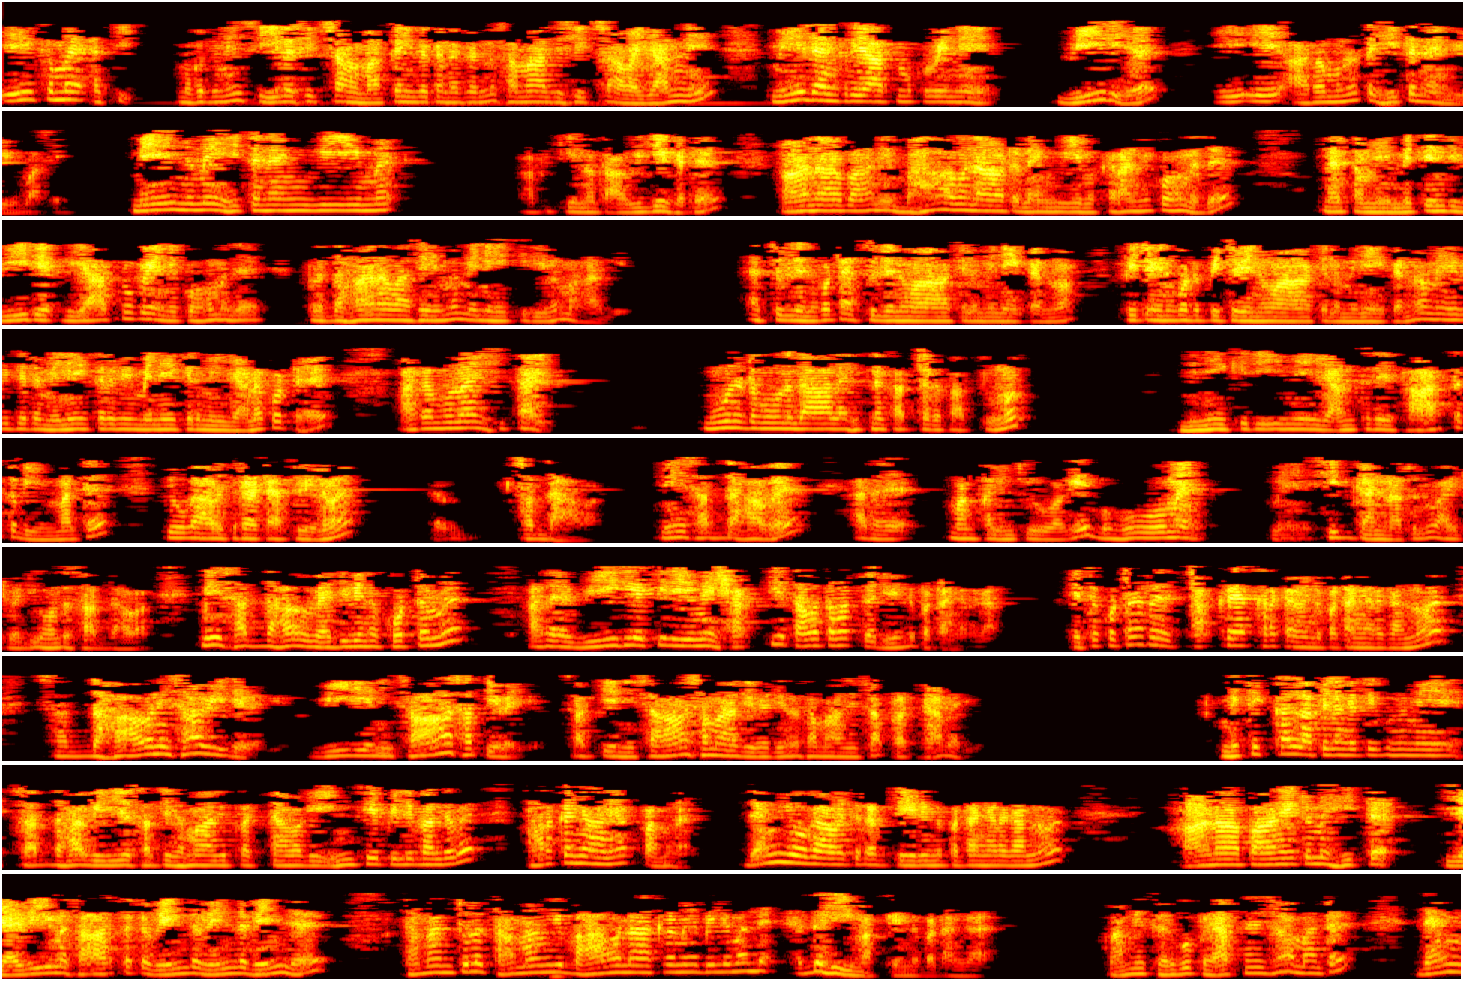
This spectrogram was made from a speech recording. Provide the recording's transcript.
ඒකම ඇති. මොකද මේ සීල ශික්ෂාව මත ඉඳගෙන කරන සමාධි ශික්ෂාව යන්නේ මේ දැන් ක්‍රියාත්මක වෙන්නේ වීරිය ඒ ඒ අරමුණට හිත නැංවීම වශයෙන්. මේ මේ හිත නැංවීම අපි කියන තව විදිහකට ආනාපානේ භාවනාවට නැංවීම කරන්නේ කොහොමද? නැත්නම් මේ මෙතෙන්දි වීර්ය ක්‍රියාත්මක වෙන්නේ කොහොමද? ප්‍රධාන වශයෙන්ම මෙනෙහි කිරීම මාර්ගය. ඇතුල් වෙනකොට ඇතුල් වෙනවා කියලා මෙනෙහි කරනවා. පිට වෙනකොට පිට වෙනවා කියලා මෙනෙහි කරනවා. මේ විදිහට මෙනෙහි කරමින් මෙනෙහි කරමින් යනකොට අරමුණයි හිතයි මූණට මූණ දාලා හිතන කච්චරපත් වුණොත් මෙනෙහි කිරීමේ යන්ත්‍රයේ සාර්ථක වීම මත යෝගාවචරයට ඇති වෙනවා සද්ධාව. මේ සද්ධාව අර මං කලින් කිව්වා වගේ බොහෝම මේ සිත් ගන්න අසුළු අයිට වැඩි හොඳ සද්ධාවක්. මේ සද්ධාව වැඩි වෙනකොටම අර වීර්ය කිරීමේ ශක්තිය තව තවත් වැඩි වෙන්න පටන් ගන්නවා. එතකොට අර චක්‍රයක් කරකවෙන්න පටන් අර ගන්නවා සද්ධාව නිසා වීර්ය වැඩි. වීර්ය නිසා සතිය වැඩි. සතිය නිසා සමාධිය වැඩි වෙන සමාධිය නිසා ප්‍රඥා වැඩි. මෙතෙක් කල් අපි ළඟ තිබුණ මේ ශ්‍රද්ධා, විරිය, සති, සමාධි, ප්‍රඥා වගේ ඉන්ද්‍රිය පිළිබඳව තර්ක ඥානයක් පමණයි. දැන් යෝගාවචරයට තේරෙන පටන් අර ගන්නවා ආනාපානයේටම හිත යැවීම සාර්ථක වෙන්න වෙන්න වෙන්න Taman තුල Tamanගේ භාවනා ක්‍රමය පිළිබඳ ඇදහිීමක් එන්න පටන් ගන්නවා. මම මේ කරපු ප්‍රයත්න නිසා මට දැන්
